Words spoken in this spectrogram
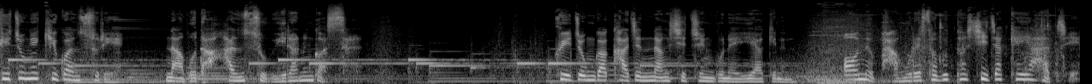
귀종의 기관술이 나보다 한 수 위라는 것을. 귀종과 가진 낭시 진군의 이야기는 어느 방울에서부터 시작해야 하지.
